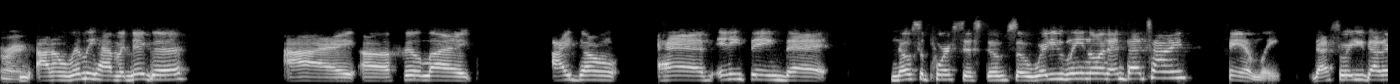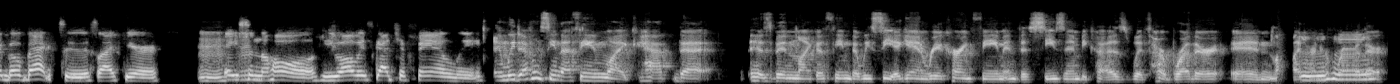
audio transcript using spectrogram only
Right. I don't really have a nigga. I uh, feel like I don't have anything that no support system. So where do you lean on at that time? Family. That's where you got to go back to. It's like your mm-hmm. ace in the hole. You always got your family. And we definitely seen that theme like have that has been like a theme that we see again, reoccurring theme in this season because with her brother and like mm-hmm. her brother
